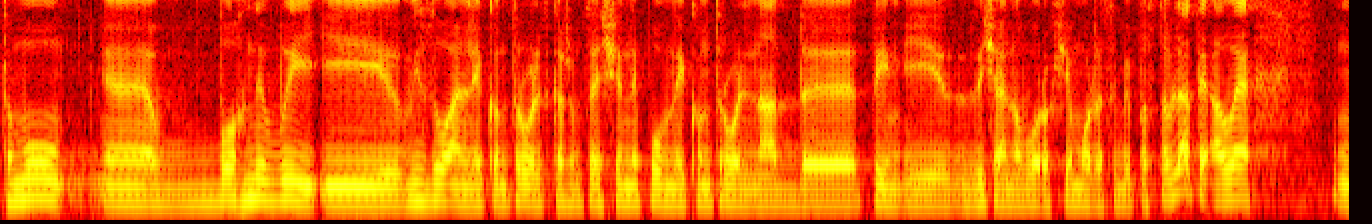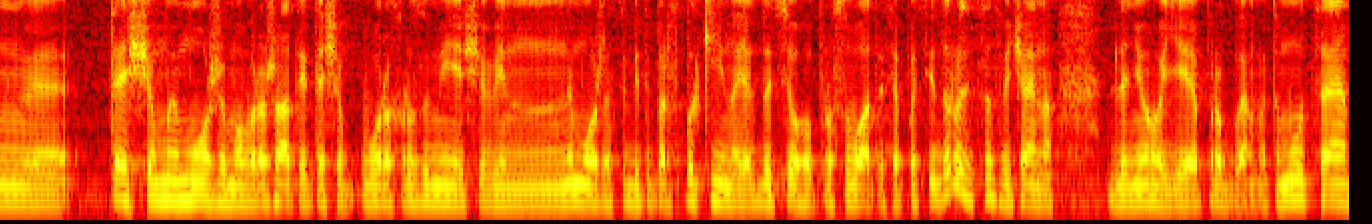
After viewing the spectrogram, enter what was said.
Тому е, вогневий і візуальний контроль, скажімо, це ще не повний контроль над тим, і звичайно, ворог ще може собі поставляти, але е, те, що ми можемо вражати, і те, що ворог розуміє, що він не може собі тепер спокійно, як до цього, просуватися по цій дорозі, це звичайно для нього є проблемою. Тому це.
